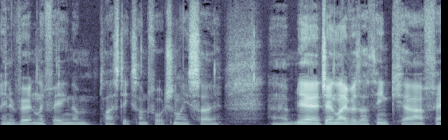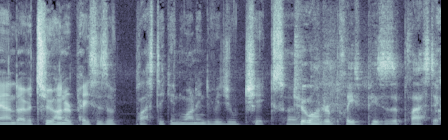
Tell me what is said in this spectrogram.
inadvertently feeding them plastics, unfortunately. So, um, yeah, Jen Lavers, I think, uh, found over 200 pieces of plastic in one individual chick. So 200 pieces of plastic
